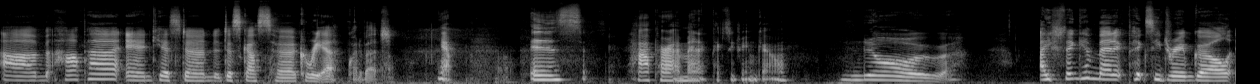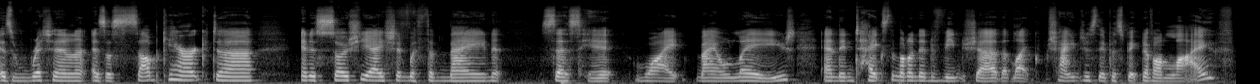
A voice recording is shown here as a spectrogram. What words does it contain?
Um, Harper and Kirsten discuss her career quite a bit. Yeah. Is Harper a manic pixie dream girl? No. I think a Manic Pixie Dream Girl is written as a sub character in association with the main cishet white male lead and then takes them on an adventure that like changes their perspective on life.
